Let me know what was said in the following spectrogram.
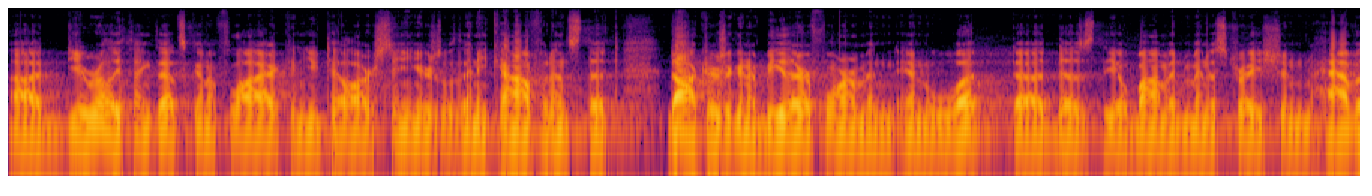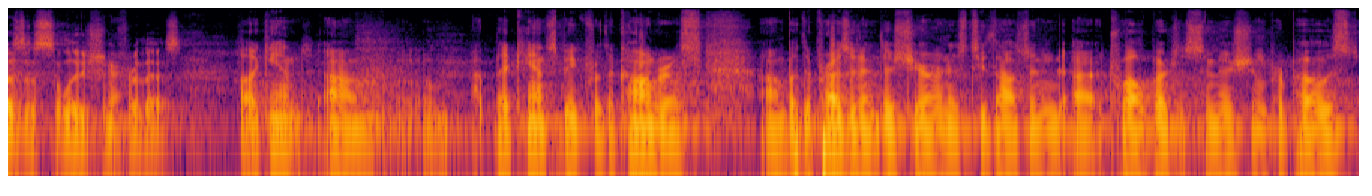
Uh, do you really think that's going to fly? Can you tell our seniors with any confidence that doctors are going to be there for them, and, and what uh, does the Obama administration have as a solution for this? Well, I can't, um, I can't speak for the Congress, um, but the President this year in his 2012 budget submission proposed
